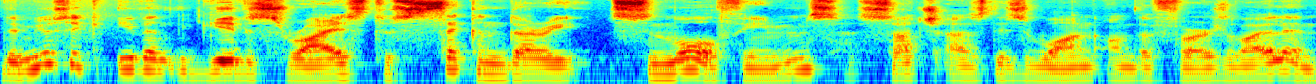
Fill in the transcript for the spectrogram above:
The music even gives rise to secondary small themes, such as this one on the first violin.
